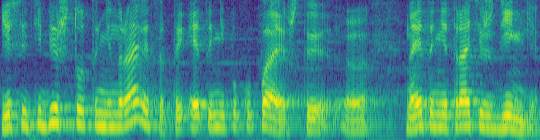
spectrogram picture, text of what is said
Если тебе что-то не нравится, ты это не покупаешь, ты э, на это не тратишь деньги.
